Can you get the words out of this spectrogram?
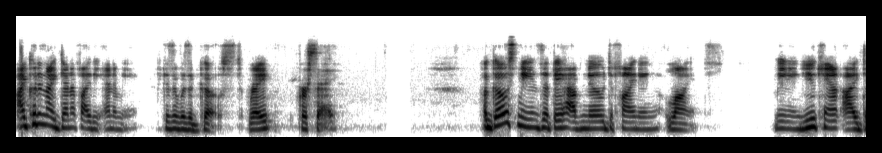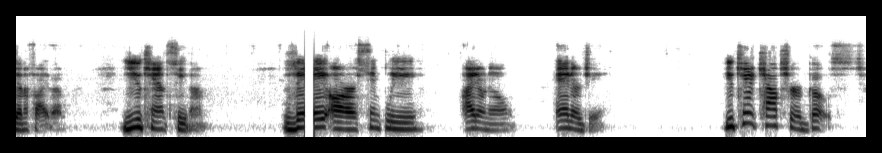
I couldn't identify the enemy because it was a ghost, right? Per se. A ghost means that they have no defining lines, meaning you can't identify them. You can't see them. They are simply, I don't know, energy. You can't capture a ghost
